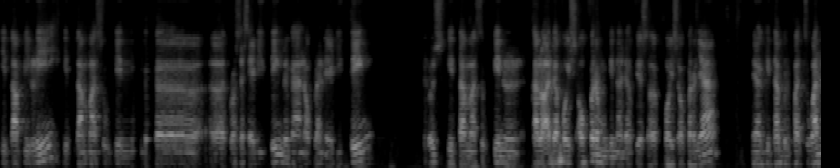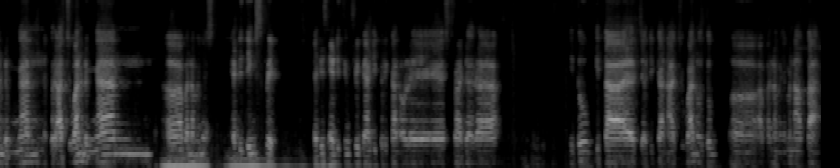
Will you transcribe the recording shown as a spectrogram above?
kita pilih, kita masukin ke uh, proses editing dengan offline editing, terus kita masukin kalau ada voice over mungkin ada voice voice overnya, ya kita berpacuan dengan beracuan dengan uh, apa namanya editing script. Jadi editing script yang diberikan oleh sutradara itu kita jadikan acuan untuk apa namanya menata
